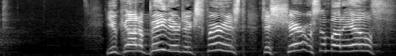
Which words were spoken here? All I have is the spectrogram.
You got to be there to experience, to share it with somebody else.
